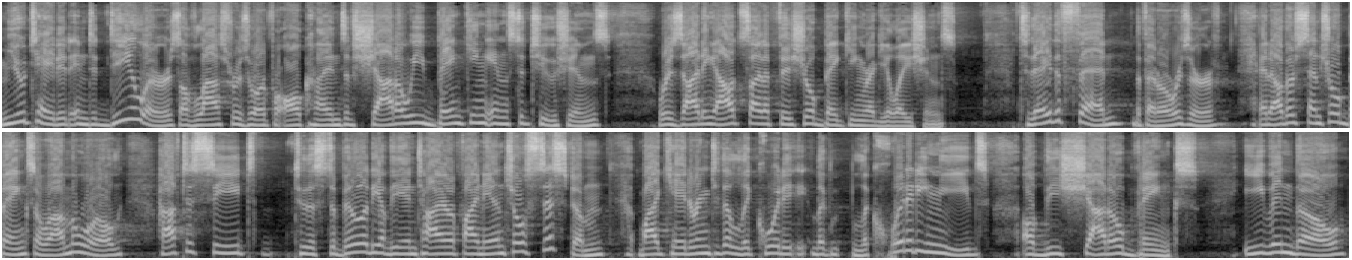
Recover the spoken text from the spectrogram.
mutated into dealers of last resort for all kinds of shadowy banking institutions residing outside official banking regulations. Today, the Fed, the Federal Reserve, and other central banks around the world have to see t- to the stability of the entire financial system by catering to the liquidity, li- liquidity needs of these shadow banks, even though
